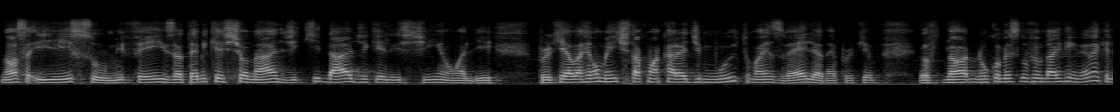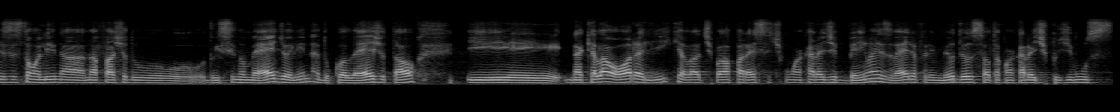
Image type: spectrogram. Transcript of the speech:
Nossa, e isso me fez até me questionar de que idade que eles tinham ali, porque ela realmente está com uma cara de muito mais velha, né? Porque eu, no começo do filme dá a entender, né, que eles estão ali na, na faixa do, do ensino médio ali, né, do colégio e tal, e naquela hora ali que ela, tipo, ela aparece, tipo, uma cara de bem mais velha, eu falei, meu Deus do céu, tá com uma cara, tipo, de uns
